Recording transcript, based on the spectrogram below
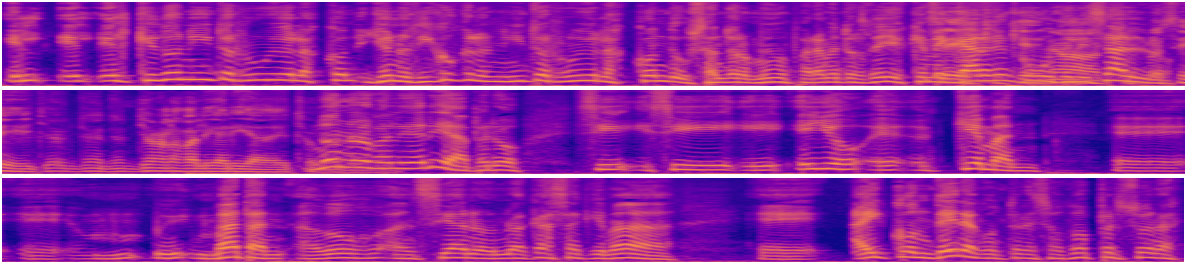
el, el, el quedó niñito rubio de las condes. Yo no digo que los niñitos rubios las condes, usando los mismos parámetros de ellos, que me cargan como utilizarlo. sí, yo, no los validaría, de hecho. No, no los validaría, pero si, si eh, ellos eh, queman, matan a dos ancianos en una casa quemada, hay condena contra esas dos personas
